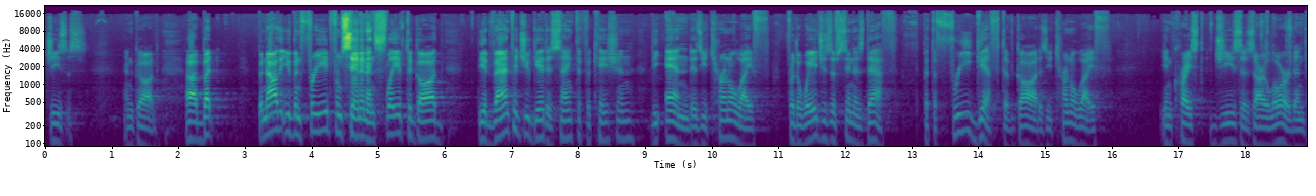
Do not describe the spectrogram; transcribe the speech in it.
Jesus and God. Uh, but, but now that you've been freed from sin and enslaved to God, The advantage you get is sanctification, the end is eternal life, for the wages of sin is death, but the free gift of God is eternal life in Christ Jesus our Lord. And,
